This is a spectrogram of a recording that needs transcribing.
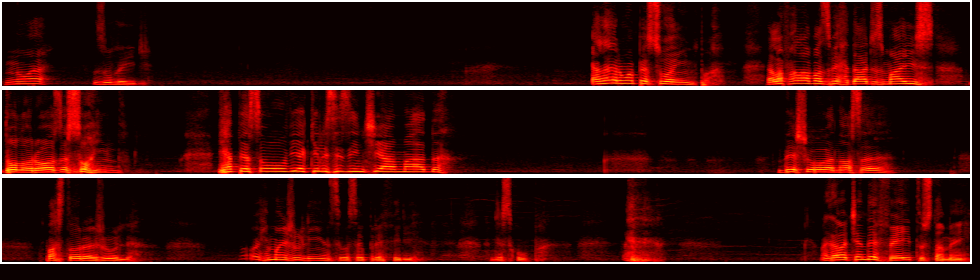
Não é, Zuleide? Ela era uma pessoa ímpar. Ela falava as verdades mais dolorosas sorrindo. E a pessoa ouvia aquilo e se sentia amada. Deixou a nossa pastora Júlia. Irmã Julinha, se você preferir. Desculpa. Mas ela tinha defeitos também.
